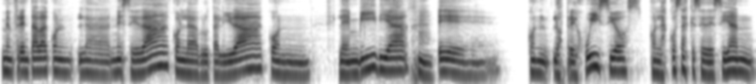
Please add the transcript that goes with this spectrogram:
me enfrentaba con la necedad, con la brutalidad, con la envidia, Mm. eh, con los prejuicios, con las cosas que se decían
